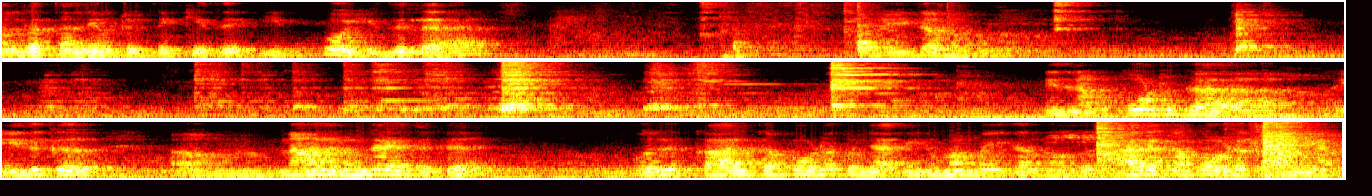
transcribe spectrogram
நல்லா தண்ணி விட்டுட்டு நிற்கிது இப்போ இதில் மைதா மாவு இது நம்ம போட்டிருக்க இதுக்கு நாலு வெங்காயத்துக்கு ஒரு கால் கப்போட கொஞ்சம் அதிகமாக மைதா மாவு அரை கப்போட கம்மியாக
